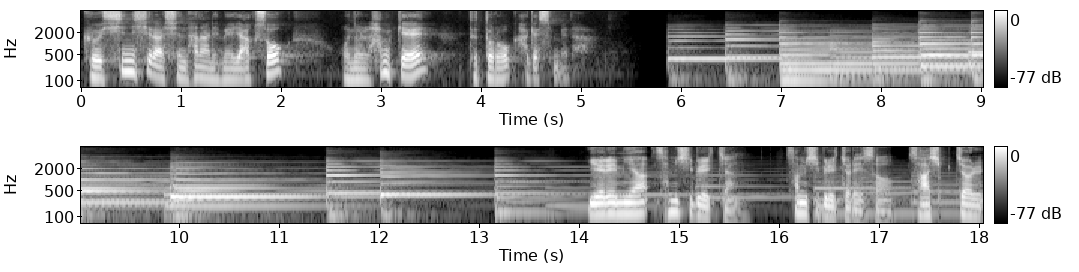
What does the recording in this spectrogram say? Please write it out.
그 신실하신 하나님의 약속 오늘 함께 듣도록 하겠습니다. 예레미야 31장 31절에서 40절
